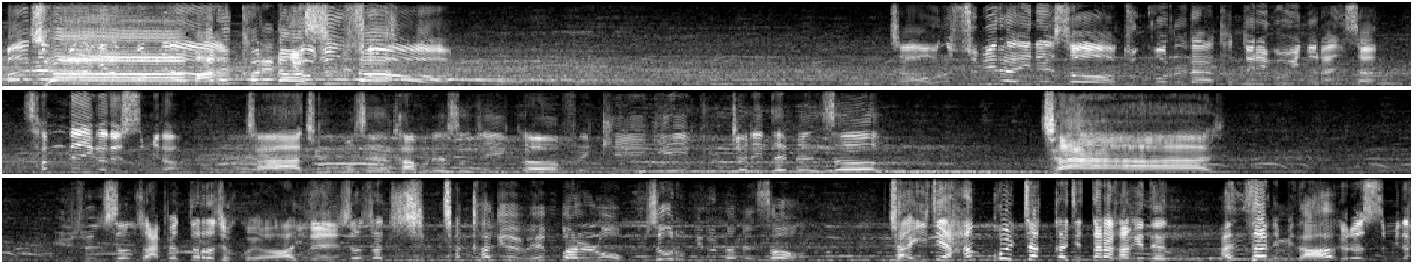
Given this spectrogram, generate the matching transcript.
많은 자. 많은 골이 나왔습니다. 유준서. 자 오늘 수비 라인에서 두 골을 다 터뜨리고 있는 안산 3대 2가 됐습니다. 자 지금 보세요 가브리엘 선수 이 어, 프리킥이 굴절이 되면서 자 유준 선수 앞에 떨어졌고요. 아, 네. 유준 선수 아주 침착하게 왼발로 구석으로 밀어넣으면서 자 이제 한 골짜까지 따라가게 된 안산입니다. 그렇습니다.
